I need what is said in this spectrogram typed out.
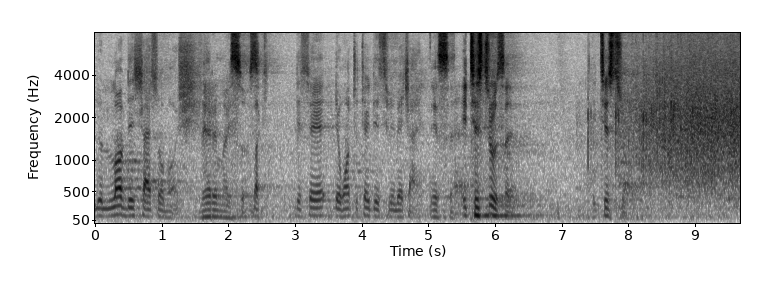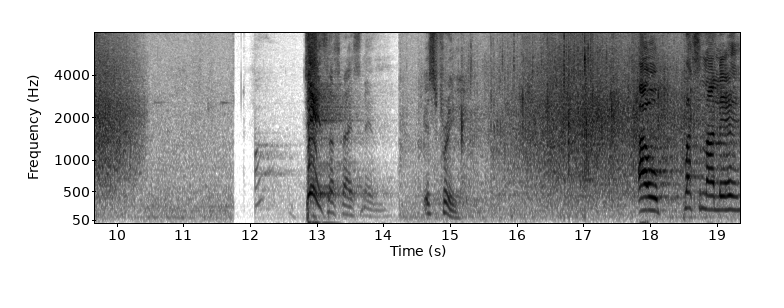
you love this child so much. Very much so, sir. But they say they want to take this female child. Yes, sir. It is true, sir. It is true. Jesus Christ's name is free. I will personally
